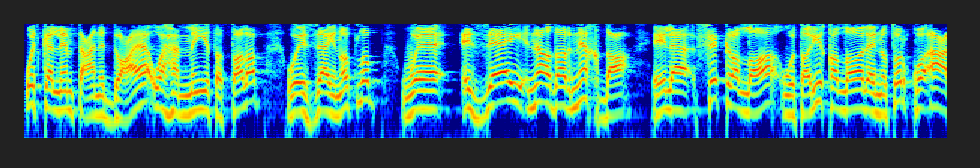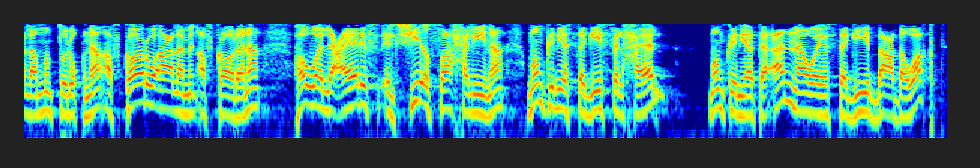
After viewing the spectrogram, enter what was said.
واتكلمت عن الدعاء وأهمية الطلب وإزاي نطلب وإزاي نقدر نخضع إلى فكر الله وطريق الله لأنه طرقه أعلى من طرقنا أفكاره أعلى من أفكارنا. هو اللي عارف الشيء الصح لينا. ممكن يستجيب في الحال ممكن يتأنى ويستجيب بعد وقت.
